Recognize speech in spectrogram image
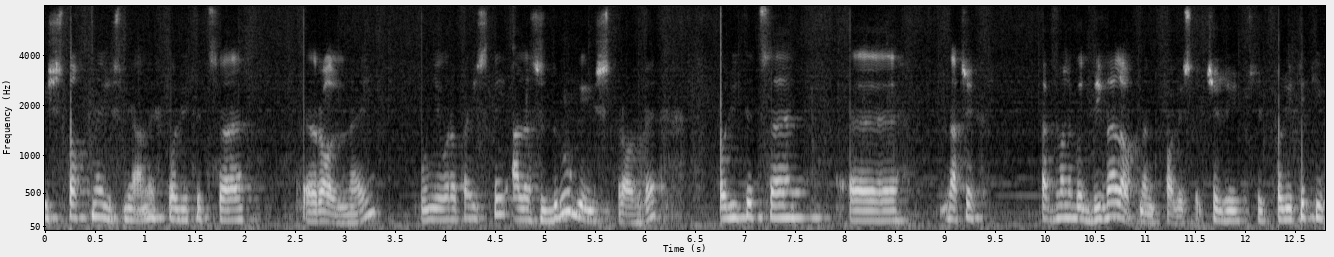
istotnej zmiany w polityce rolnej Unii Europejskiej, ale z drugiej strony w polityce, e, znaczy tak zwanego development policy, czyli, czyli polityki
